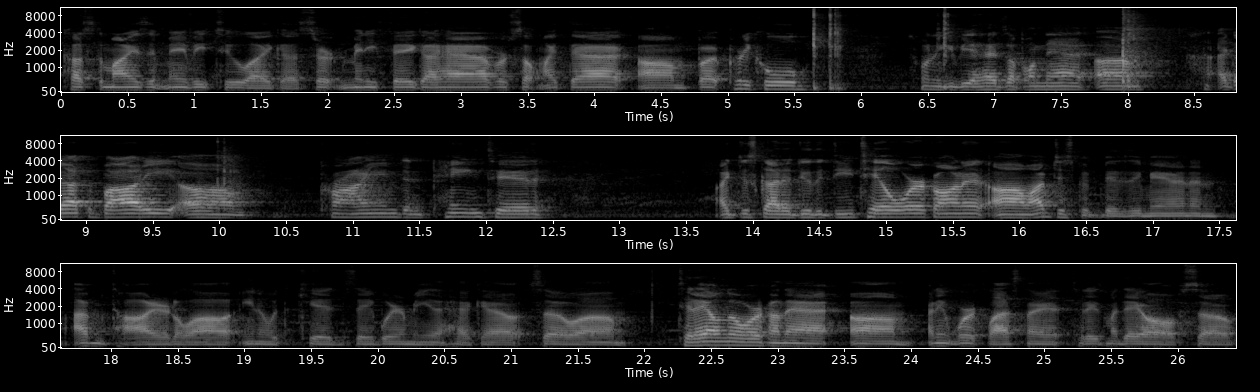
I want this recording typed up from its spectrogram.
customize it maybe to like a certain minifig I have or something like that um, but pretty cool. Just want to give you a heads up on that. Um, I got the body um, primed and painted. I just got to do the detail work on it. Um, I've just been busy, man, and I'm tired a lot. You know, with the kids, they wear me the heck out. So um, today I'm gonna work on that. Um, I didn't work last night. Today's my day off, so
